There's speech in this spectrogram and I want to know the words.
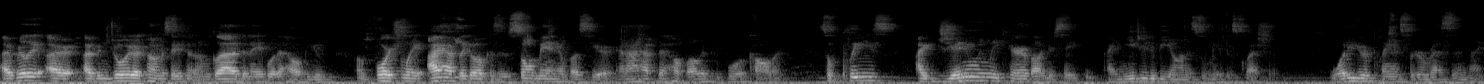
"I really, I, I've enjoyed our conversation. I'm glad I've been able to help you. Unfortunately, I have to go because there's so many of us here, and I have to help other people who are calling. So please, I genuinely care about your safety. I need you to be honest with me with this question. What are your plans for the rest of the night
